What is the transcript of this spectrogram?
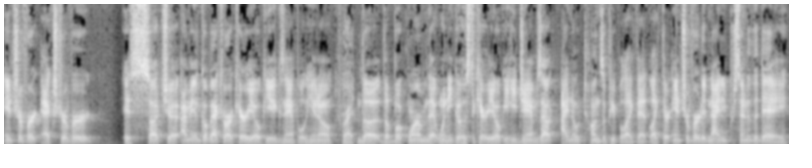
introvert extrovert is such a. I mean, go back to our karaoke example. You know, Right. The the bookworm that when he goes to karaoke, he jams out. I know tons of people like that. Like they're introverted ninety percent of the day,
